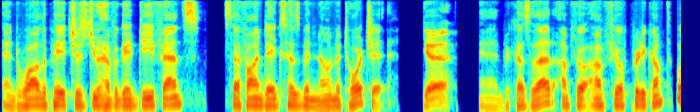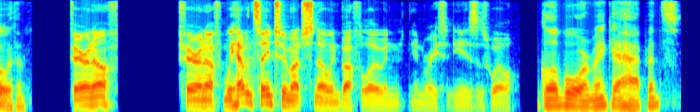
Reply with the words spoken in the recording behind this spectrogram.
And while the Patriots do have a good defense, Stefon Diggs has been known to torch it. Yeah. And because of that, I feel I feel pretty comfortable with him. Fair enough. Fair enough. We haven't seen too much snow in Buffalo in, in recent years as well. Global warming, it happens.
